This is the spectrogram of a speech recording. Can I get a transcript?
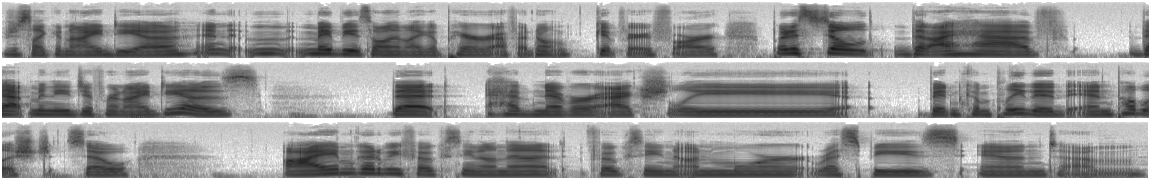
just like an idea and maybe it's only like a paragraph. I don't get very far, but it's still that I have that many different ideas that have never actually been completed and published. So I am going to be focusing on that, focusing on more recipes and um,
